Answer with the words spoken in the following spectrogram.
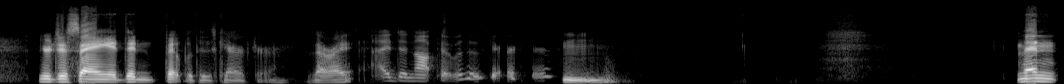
you're just saying it didn't fit with his character. Is that right? I did not fit with his character. Mm. And then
